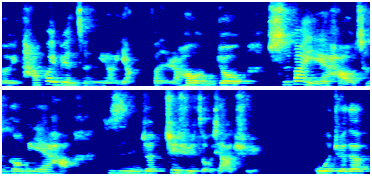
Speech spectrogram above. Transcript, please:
而已，它会变成你的养分，然后你就失败也好，成功也好，就是你就继续走下去。我觉得。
